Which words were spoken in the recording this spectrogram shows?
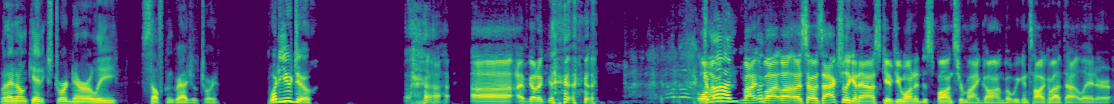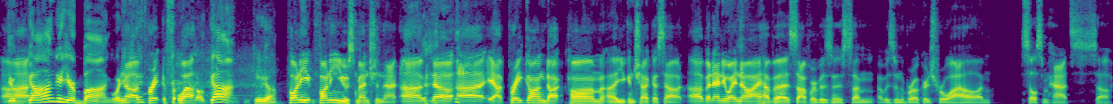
but I don't get extraordinarily self congratulatory. What do you do? uh, I've got a. well, Come on. My, my, so I was actually going to ask you if you wanted to sponsor my gong, but we can talk about that later. Your uh, gong or your bong? What do you no, freight, f- well, oh, gong. Here you go. Funny, funny you mentioned that. Uh, no, uh, yeah, freightgong.com. Uh, you can check us out. Uh, but anyway, no, I have a software business. I'm, I was in the brokerage for a while. I'm sell some hats. So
